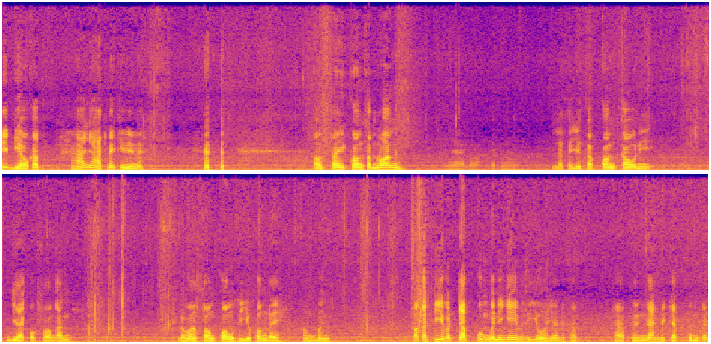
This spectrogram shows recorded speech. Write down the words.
นิดเดียวครับ หายากได้ทีนี้นะ เอาใส่กล้องสำรองไม่ยากหรอกแค่น้อยแล้วก็อยู่กับกล้องเก่านี่ แยกออกสองอัน ระหว่างสองกล้องสิอยู่กล้องใดต้องเบิ่งปกติมันจับกลุ่มกันยังไงมันสิอยู่หั่นแหละนะครับ ถ้าเพิ่งงานไปจับกลุ่มกัน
